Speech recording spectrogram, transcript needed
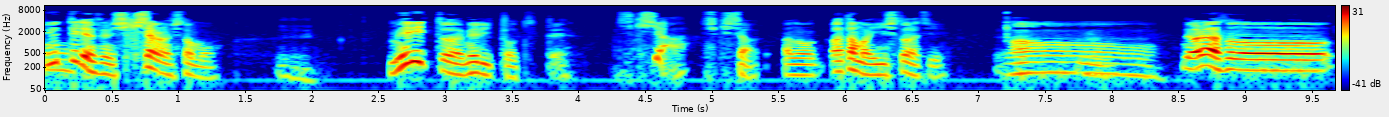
言ってるやん、その指揮者の人も。うんメリットだ、メリットっつって。指揮者？指揮者。あの、頭いい人たち。あー。だから、その、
